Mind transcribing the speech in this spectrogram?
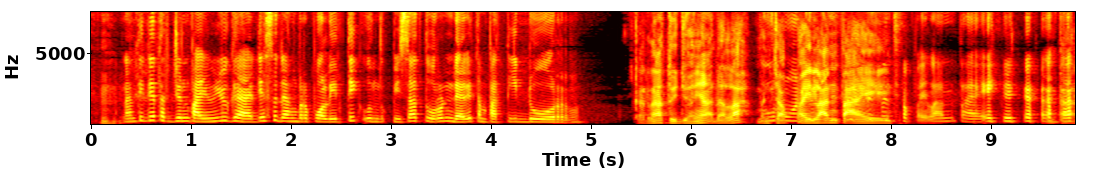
Nanti dia terjun payung juga. Dia sedang berpolitik untuk bisa turun dari tempat tidur. Karena tujuannya adalah mencapai lantai. Mencapai lantai. Bentar.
